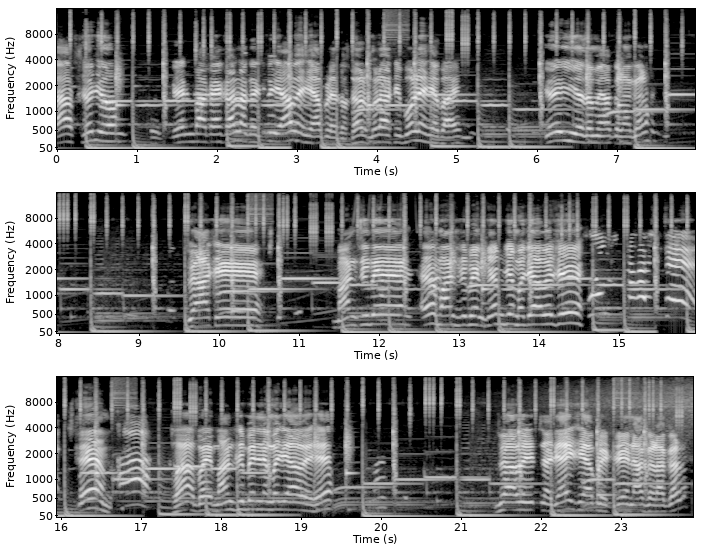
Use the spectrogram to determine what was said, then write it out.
ખાસ જોજો ટ્રેનમાં કંઈક અલગ જ ફી આવે છે આપણે તો. ધડ ભલાટી બોલે છે ભાઈ. જોઈએ તમે આગળ આગળ. ક્યાં આ છે માનસીબેન. એ માનસીબેન કેમ છે? મજા આવે છે? કેમ? વાહ ભાઈ માનસીબેન ને મજા આવે છે. જો આવી રીતના જાય છે આપણે ટ્રેન આગળ આગળ.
